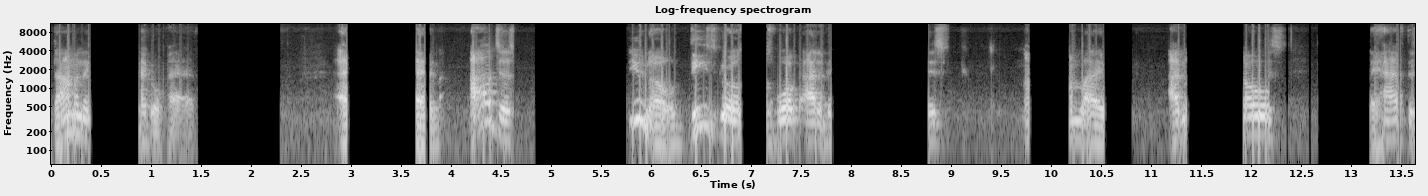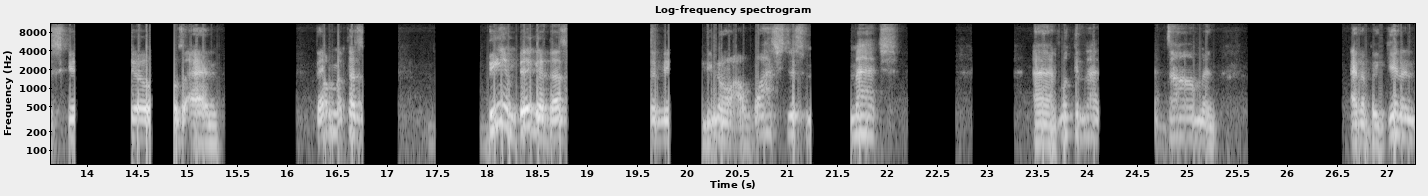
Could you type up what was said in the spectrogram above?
dominant psychopath. And, and I just, you know, these girls walk out of this. I'm like, I know they have the skills and they because being bigger doesn't mean you know I watched this match and looking at Dom and at the beginning,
